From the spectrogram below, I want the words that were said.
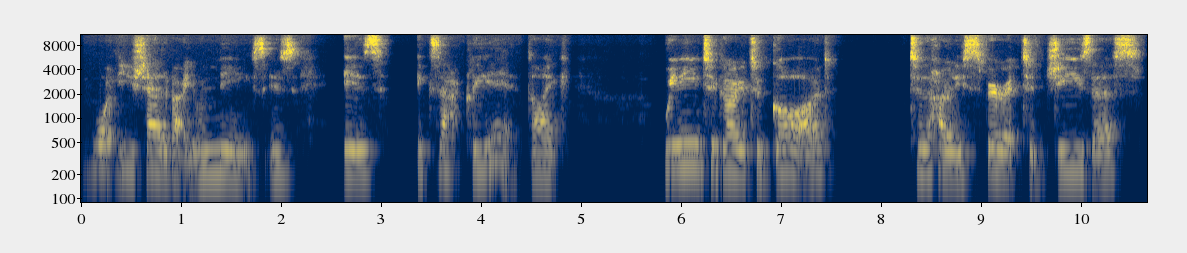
what you shared about your niece is is exactly it. Like we need to go to God, to the Holy Spirit, to Jesus,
